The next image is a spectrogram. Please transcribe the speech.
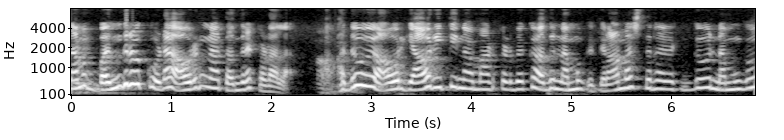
ನಮಗೆ ಬಂದರೂ ಕೂಡ ಅವ್ರಿಗೆ ನಾವು ತೊಂದರೆ ಕೊಡಲ್ಲ. ಅದು ಅವ್ರಿಗೆ ಯಾವ ರೀತಿ ನಾವು ಮಾಡ್ಕೊಡ್ಬೇಕು ಅದು ನಮಗೆ ಗ್ರಾಮಸ್ಥರಿಗೂ ನಮಗೂ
